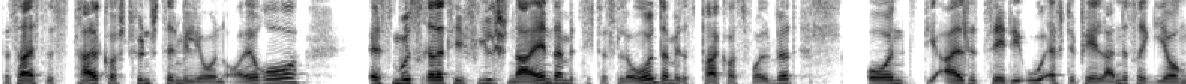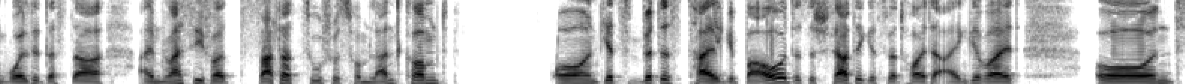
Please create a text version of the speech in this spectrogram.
Das heißt, das Teil kostet 15 Millionen Euro. Es muss relativ viel schneien, damit sich das lohnt, damit das Parkhaus voll wird. Und die alte CDU-FDP-Landesregierung wollte, dass da ein massiver, satter Zuschuss vom Land kommt. Und jetzt wird das Teil gebaut, es ist fertig, es wird heute eingeweiht. Und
